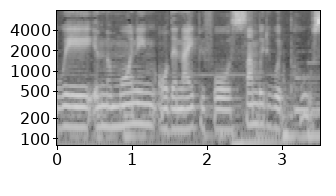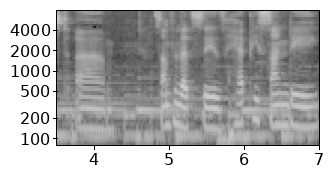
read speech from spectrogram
where in the morning or the night before, somebody would post um, something that says, Happy Sunday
